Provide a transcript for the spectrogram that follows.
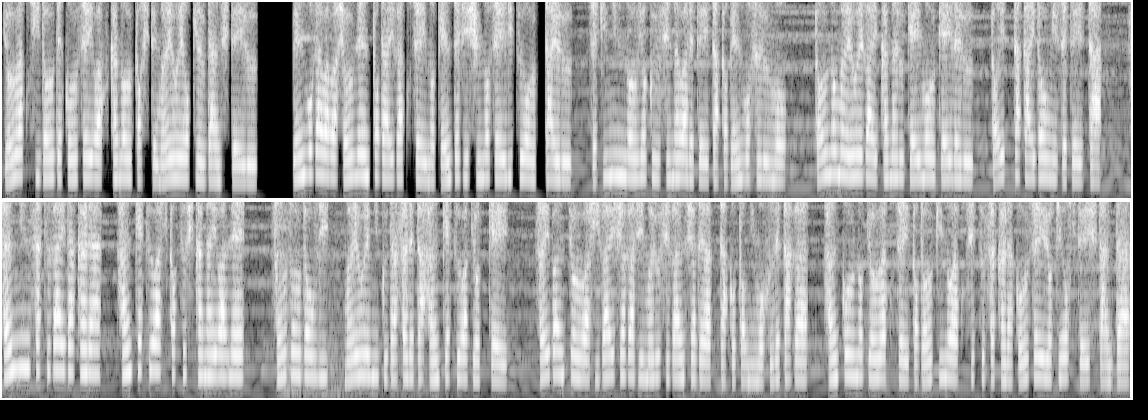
凶悪非道で構成は不可能として前上を求断している。弁護側は少年と大学生の件で自首の成立を訴える、責任能力失われていたと弁護するも、党の前上がいかなる刑も受け入れる、といった態度を見せていた。三人殺害だから、判決は一つしかないわね。想像通り、前上に下された判決は極刑。裁判長は被害者が自丸志願者であったことにも触れたが、犯行の凶悪性と動機の悪質さから公正余地を否定したんだ。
